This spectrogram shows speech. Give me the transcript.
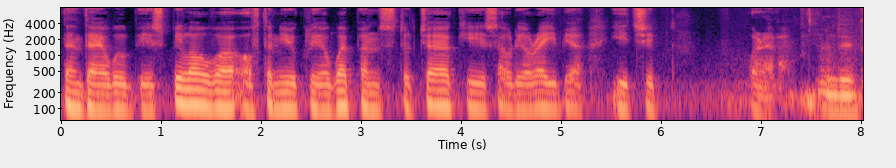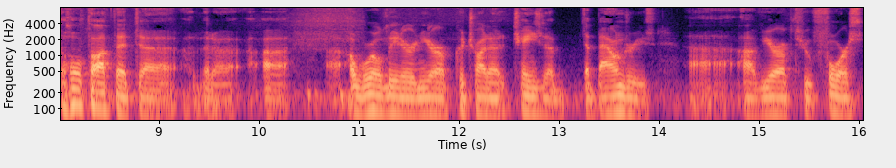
then there will be spillover of the nuclear weapons to Turkey, Saudi Arabia, Egypt, wherever. Indeed. The whole thought that uh, that a, a, a, world leader in Europe could try to change the, the boundaries uh, of Europe through force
